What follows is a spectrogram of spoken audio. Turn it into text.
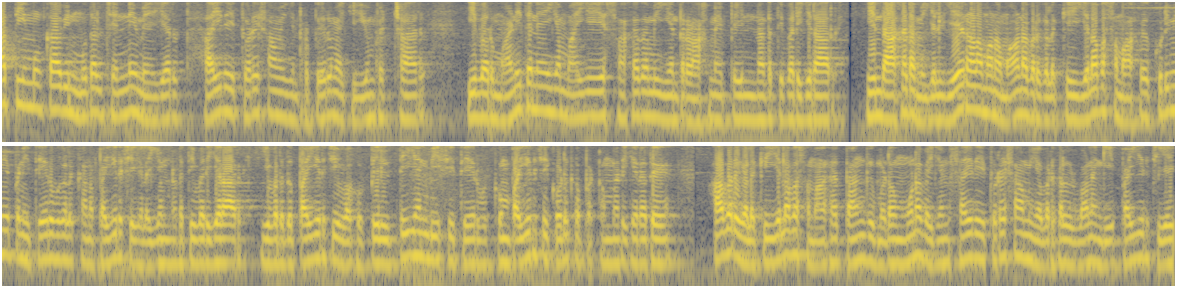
அதிமுகவின் முதல் சென்னை மேயர் சைதை துரைசாமி என்ற பெருமைக்கையும் பெற்றார். இவர் மனிதநேயம் ஐஏஎஸ் அகாதமி என்ற அமைப்பை நடத்தி வருகிறார். இந்த அகாடமியில் ஏராளமான மாணவர்களுக்கு இலவசமாக குடிமைப்பணி தேர்வுகளுக்கான பயிற்சிகளையும் நடத்தி வருகிறார். இவரது பயிற்சி வகுப்பில் டிஎன்பிசி தேர்வுக்கும் பயிற்சி கொடுக்கப்பட்டும் வருகிறது. அவர்களுக்கு இலவசமாக தங்குமிடம் உணவையும் சைதை துரைசாமி அவர்கள் வழங்கி பயிற்சியை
